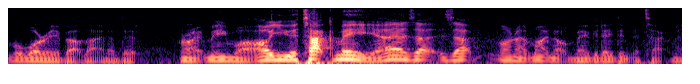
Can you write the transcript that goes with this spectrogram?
we'll worry about that in a bit. Right. Meanwhile, oh, you attack me? Yeah. Is that is that? Oh no, it might not. Maybe they didn't attack me.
